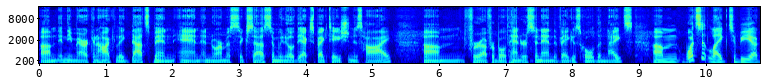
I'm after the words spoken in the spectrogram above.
um, in the American Hockey League. That's been an enormous success, and we know the expectation is high um, for uh, for both Henderson and the Vegas Golden Knights. Um, what's it like to be a,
